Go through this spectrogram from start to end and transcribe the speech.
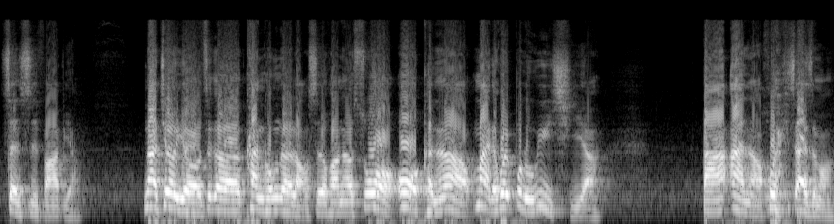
正式发表。那就有这个看空的老师的话呢，说哦，可能啊卖的会不如预期啊。答案啊会在什么？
